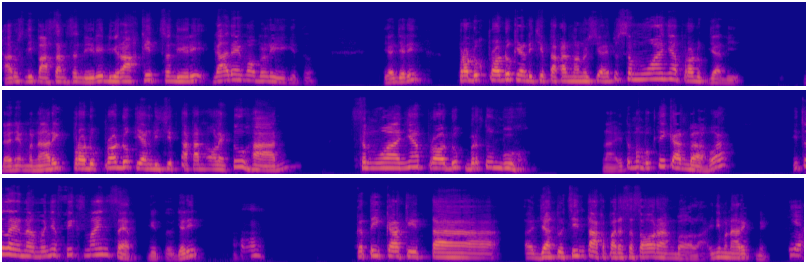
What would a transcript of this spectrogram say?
harus dipasang sendiri, dirakit sendiri, nggak ada yang mau beli gitu. Ya jadi produk-produk yang diciptakan manusia itu semuanya produk jadi. Dan yang menarik produk-produk yang diciptakan oleh Tuhan semuanya produk bertumbuh. Nah, itu membuktikan bahwa itulah yang namanya fixed mindset gitu. Jadi ketika kita jatuh cinta kepada seseorang, Mbak Ola. Ini menarik nih. Ya.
